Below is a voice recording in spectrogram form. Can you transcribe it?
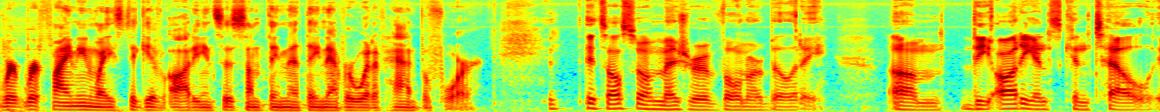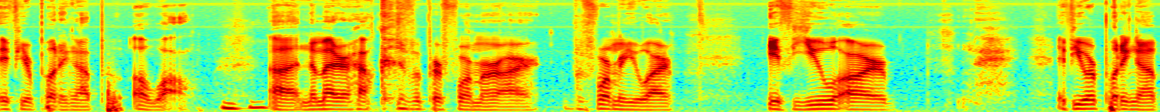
we're, we're finding ways to give audiences something that they never would have had before. It's also a measure of vulnerability. Um, the audience can tell if you're putting up a wall, uh, no matter how good of a performer are performer you are. If you are if you are putting up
